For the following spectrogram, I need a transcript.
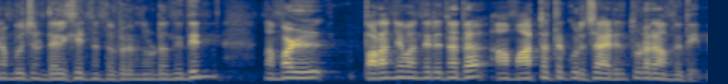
ദിനംബുജൻ ഡൽഹിയിൽ നിന്ന് തുടരുന്നുണ്ട് നിതിൻ. നമ്മൾ പറഞ്ഞു വന്നിരുന്നത് ആ മാറ്റത്തെക്കുറിച്ചായിരുന്നു. തുടരാം നിതിൻ.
